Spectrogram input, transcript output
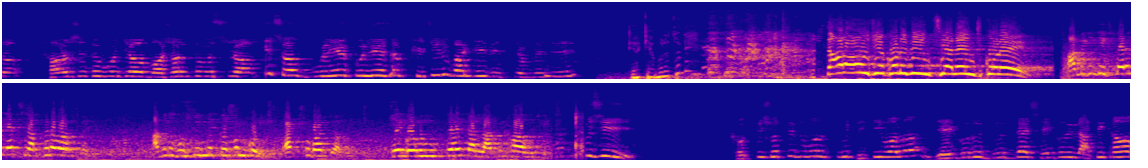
তো সরস্বতী পুজো বসন্ত উৎসব এসব গুলিয়ে ফুলিয়ে সব খিচুড়ি পাকিয়ে দিচ্ছ বেশি তারাও যে কোনো দিন চ্যালেঞ্জ করে আমি কিন্তু ইফতারে যাচ্ছি আপনারাও আসবেন আমি তো মুসলিমদের তোষণ করি একশো বার যাব। যে গরু উঠতে তার লাঠি খাওয়া উচিত। সত্যি সত্যি তো বল তুমি ঠিকই বলো যে গরুর দুধ দেয় সেই গরু লাথি খাওয়া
